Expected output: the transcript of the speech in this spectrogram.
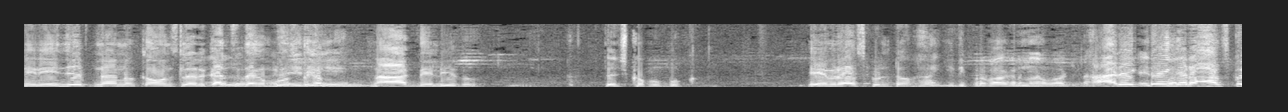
నేను ఏం చెప్పినాను కౌన్సిలర్ ఖచ్చితంగా పుస్తకం నాకు తెలియదు తెచ్చుకో బుక్. ఏం రాసుకుంటావు? ఇది ప్రభాకర్ కరెక్ట్ ఇంకా రాసుకో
